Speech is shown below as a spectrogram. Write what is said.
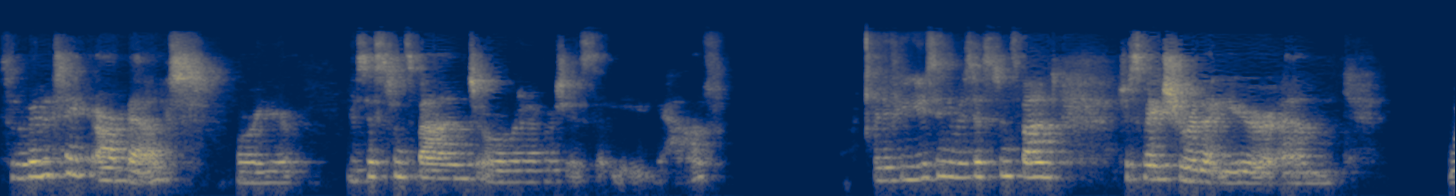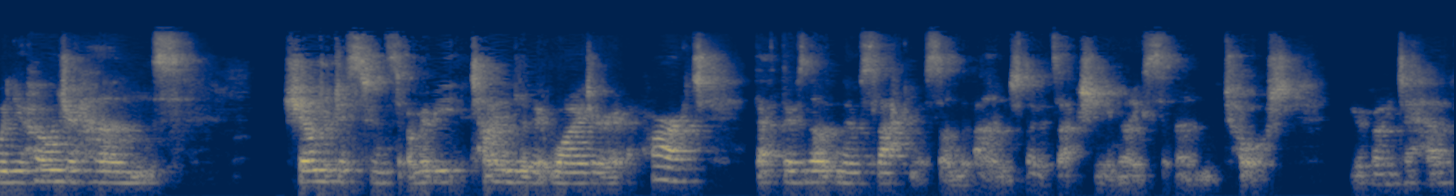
so we're going to take our belt or your resistance band or whatever it is that you have. And if you're using a resistance band, just make sure that you're, um, when you hold your hands shoulder distance or maybe a tiny little bit wider apart, that there's not no slackness on the band, that it's actually nice and taut. You're going to have,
